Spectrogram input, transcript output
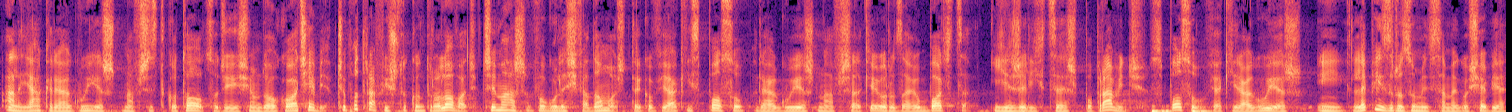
ale jak reagujesz na wszystko to, co dzieje się dookoła ciebie. Czy potrafisz to kontrolować? Czy masz w ogóle świadomość tego, w jaki sposób reagujesz na wszelkiego rodzaju bodźce? Jeżeli chcesz poprawić sposób, w jaki reagujesz i lepiej zrozumieć samego siebie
